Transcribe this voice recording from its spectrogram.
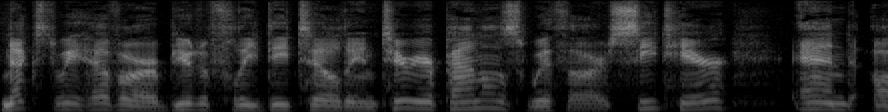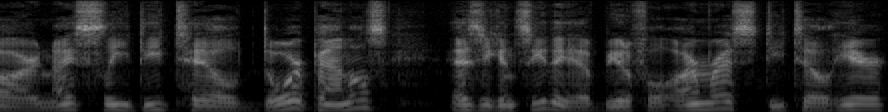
Next we have our beautifully detailed interior panels with our seat here and our nicely detailed door panels. As you can see they have beautiful armrests, detail here,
